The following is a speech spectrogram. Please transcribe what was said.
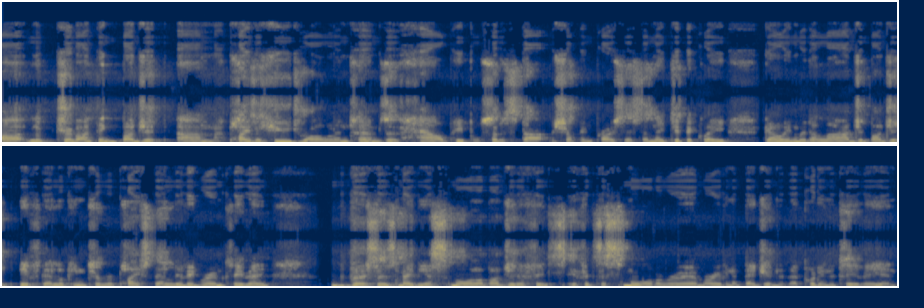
Uh, look, Trevor, I think budget um, plays a huge role in terms of how people sort of start the shopping process. And they typically go in with a larger budget if they're looking to replace their living room TV versus maybe a smaller budget if it's if it's a smaller room or even a bedroom that they're putting the TV in.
